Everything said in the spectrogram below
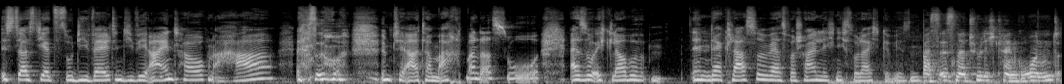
Ist das jetzt so die Welt, in die wir eintauchen? Aha, also im Theater macht man das so. Also ich glaube, in der Klasse wäre es wahrscheinlich nicht so leicht gewesen. Das ist natürlich kein Grund.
